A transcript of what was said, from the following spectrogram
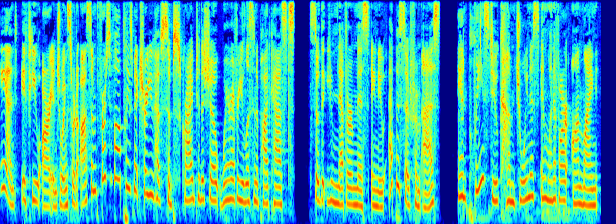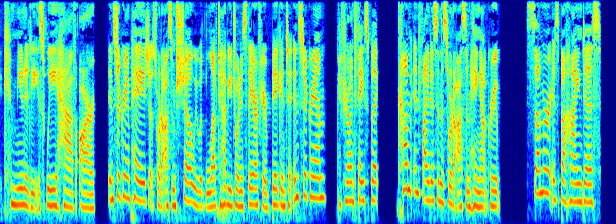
And if you are enjoying Sorta Awesome, first of all, please make sure you have subscribed to the show wherever you listen to podcasts so that you never miss a new episode from us. And please do come join us in one of our online communities. We have our Instagram page at Sorta Awesome Show. We would love to have you join us there if you're big into Instagram. If you're on Facebook, come and find us in the Sorta Awesome Hangout group. Summer is behind us,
